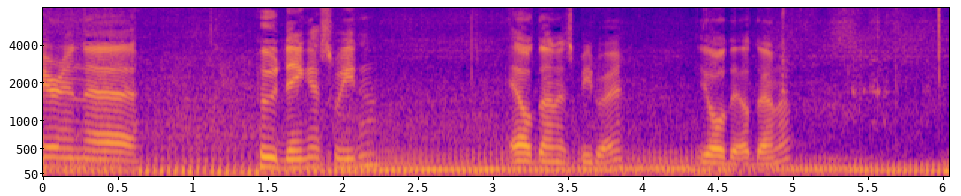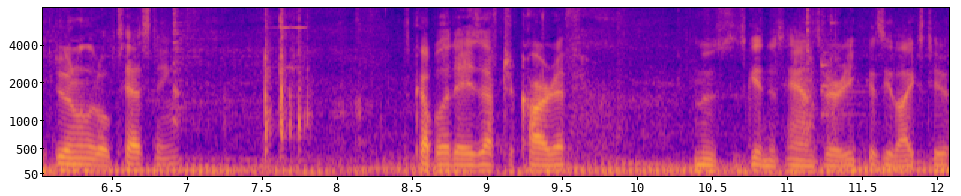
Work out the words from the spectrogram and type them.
here in uh, Huddinge, Sweden. Eldarnas Speedway, the old Eldarna. Doing a little testing. It's a couple of days after Cardiff. Moose is getting his hands dirty because he likes to.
